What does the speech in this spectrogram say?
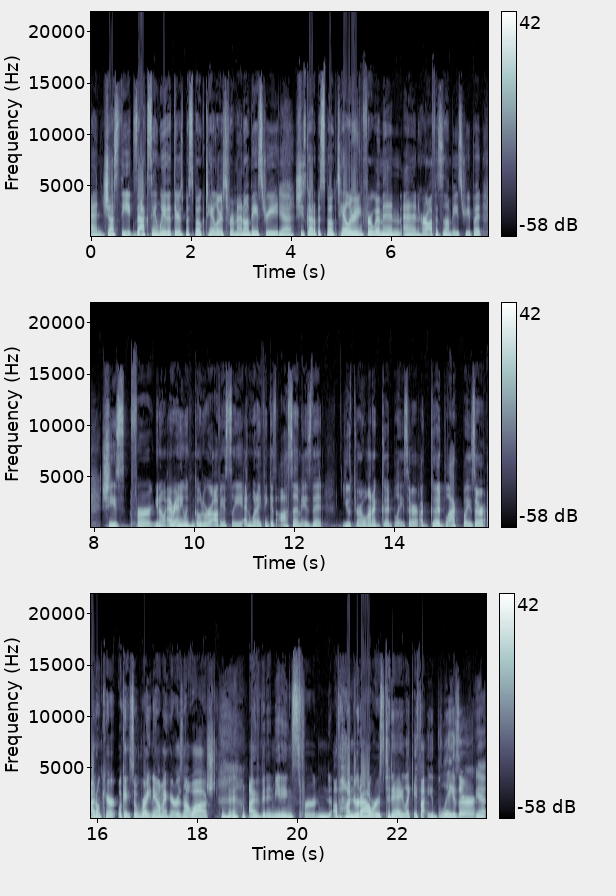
And just the exact same way that there's bespoke tailors for men on Bay Street, Yeah. she's got a bespoke tailoring for women and her office is on Bay Street, but she's for, you know, anyone can go to her, obviously. And what I think is awesome is that you throw on a good blazer, a good black blazer. I don't care. Okay, so right now my hair is not washed. I've been in meetings for a hundred hours today. Like if I you blazer, Yeah.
